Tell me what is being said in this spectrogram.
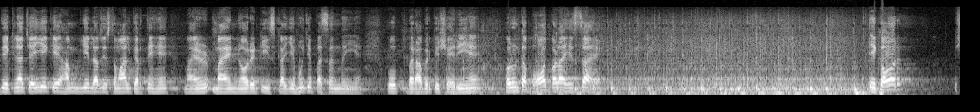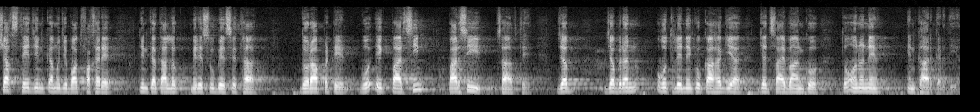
देखना चाहिए कि हम ये लफ्ज़ इस्तेमाल करते हैं। माइनॉरिटीज़ का ये मुझे पसंद नहीं है। वो बराबर के शहरी हैं और उनका बहुत बड़ा हिस्सा है। एक और शख्स थे जिनका मुझे बहुत फ़ख्र है, जिनका ताल्लुक मेरे सूबे से था, दोराब पटेल। वो एक पारसी पारसी साहब थे। जब जबरन ओथ लेने को कहा गया जज साहिबान को तो उन्होंने इनकार कर दिया।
